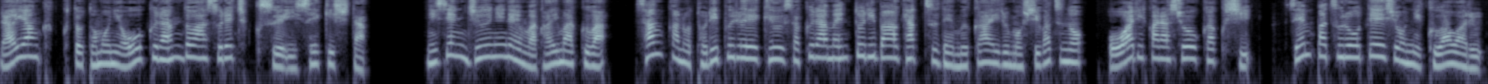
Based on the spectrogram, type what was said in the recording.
ライアン・クックと共にオークランド・アスレチックスへ移籍した。2012年は開幕は傘下のトリプル A 級サクラメントリバーキャッツで迎えるも4月の終わりから昇格し、先発ローテーションに加わる。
